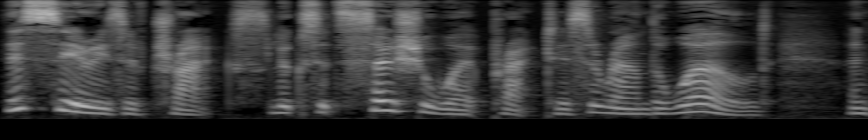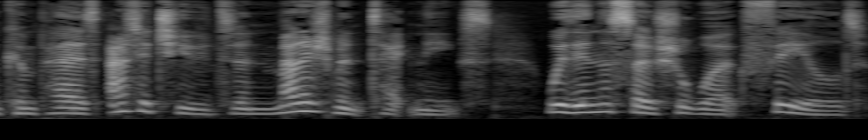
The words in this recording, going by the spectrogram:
This series of tracks looks at social work practice around the world and compares attitudes and management techniques within the social work field.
